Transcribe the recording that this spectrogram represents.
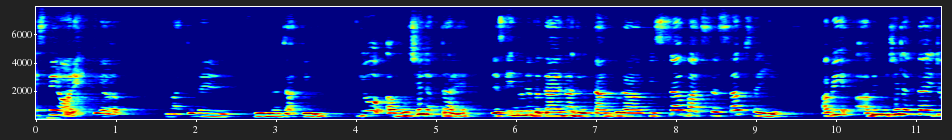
इसमें और एक बात तो मैं बोलना चाहती हूँ। जो मुझे लगता है, जैसे इन्होंने बताया ना, जो तानपुरा की सब बात सब सही है। अभी अभी मुझे लगता है जो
